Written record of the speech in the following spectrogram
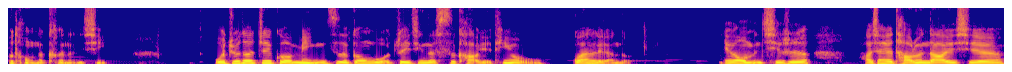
不同的可能性。我觉得这个名字跟我最近的思考也挺有关联的，因为我们其实好像也讨论到一些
